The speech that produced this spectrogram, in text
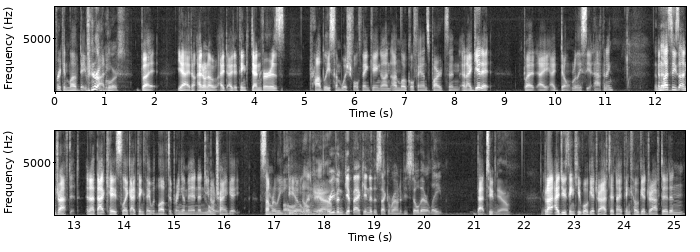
freaking love David Roddy of course. but yeah, I don't, I don't know. I, I think Denver is probably some wishful thinking on, on local fans' parts, and, and I get it, but I, I don't really see it happening And unless that- he's undrafted. And at that case, like I think they would love to bring him in and you know try and get summer league Oh, deal no and. Yeah. Or even get back into the second round if he's still there late. that too. Yeah. But I, I do think he will get drafted, and I think he'll get drafted in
